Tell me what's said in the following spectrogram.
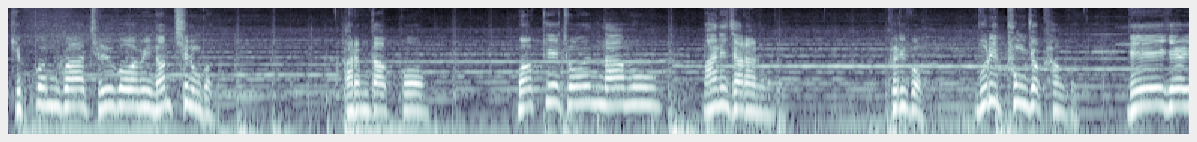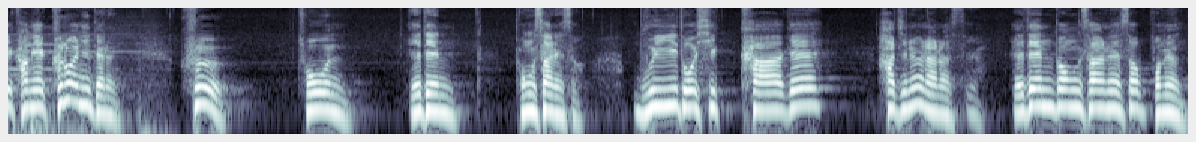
기쁨과 즐거움이 넘치는 곳. 아름답고 먹기에 좋은 나무 많이 자라는 곳. 그리고 물이 풍족한 곳. 네 개의 강의 근원이 되는 그 좋은 에덴 동산에서 무의도식하게 하지는 않았어요. 에덴 동산에서 보면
